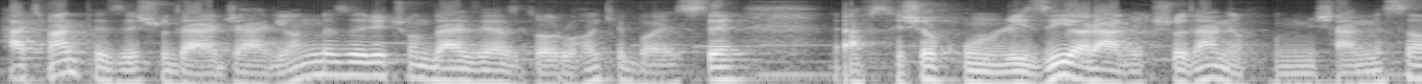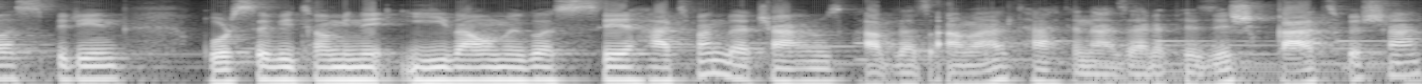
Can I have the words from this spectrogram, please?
حتما پزشک رو در جریان بذارید چون بعضی از داروها که باعث افزایش خونریزی یا رقیق شدن خون میشن مثل آسپرین قرص ویتامین ای و امگا 3 حتما باید چند روز قبل از عمل تحت نظر پزشک قطع بشن.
